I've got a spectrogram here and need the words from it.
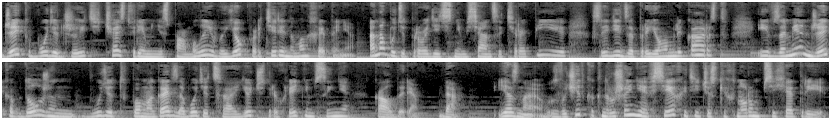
Джейк будет жить часть времени с Памелой в ее квартире на Манхэттене. Она будет проводить с ним сеансы терапии, следить за приемом лекарств, и взамен Джейкоб должен будет помогать заботиться о ее четырехлетнем сыне Калдере. Да, я знаю, звучит как нарушение всех этических норм психиатрии.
